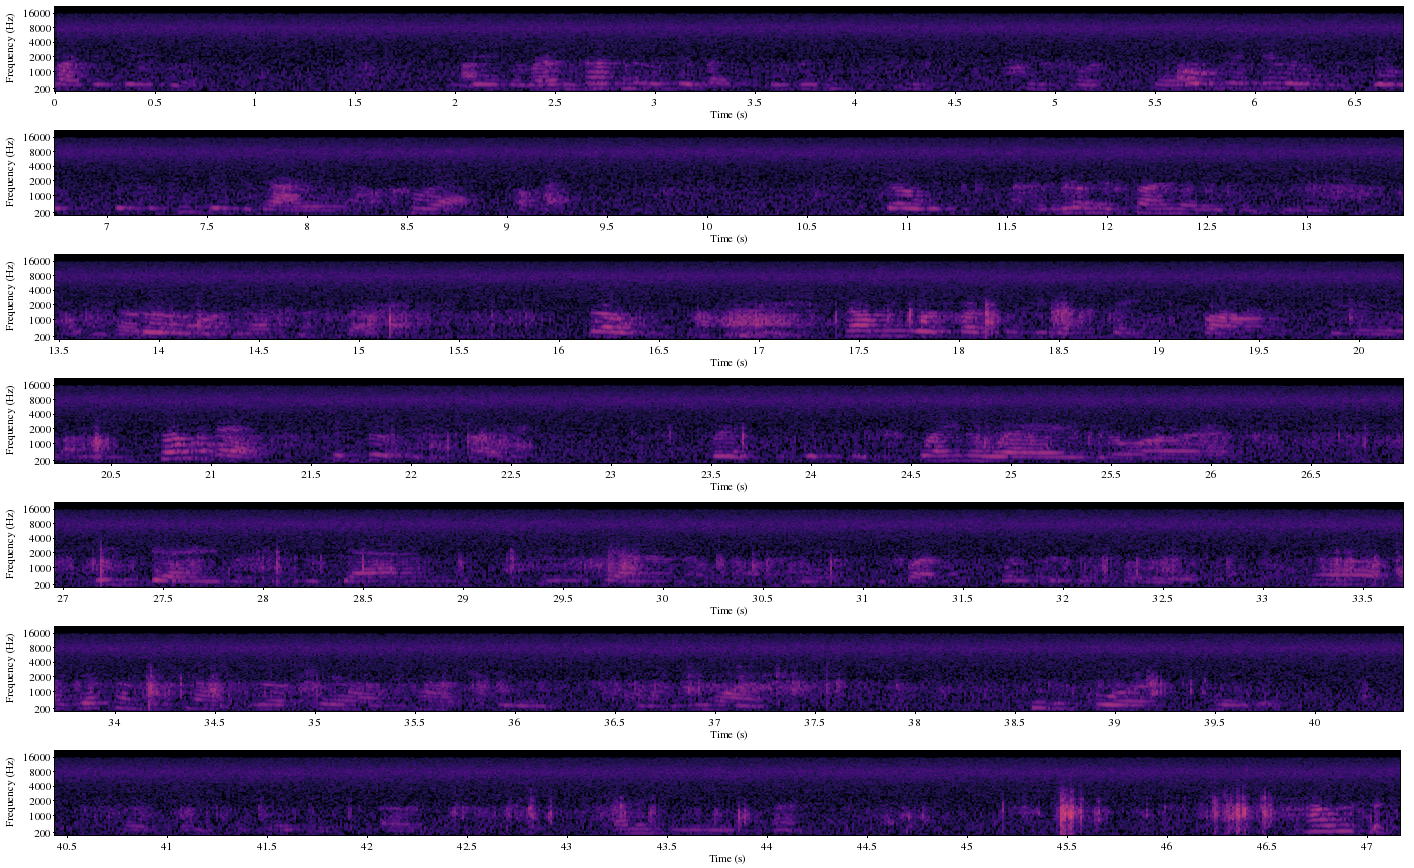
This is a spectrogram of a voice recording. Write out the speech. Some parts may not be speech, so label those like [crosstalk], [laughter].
project the critique is the diary. Correct. Okay. So. We're going to find when we. So, tell me what questions you don't think fall into, I mean, some of that could certainly be targeted, but just explain away for maybe, uh, energy, uh, how is it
